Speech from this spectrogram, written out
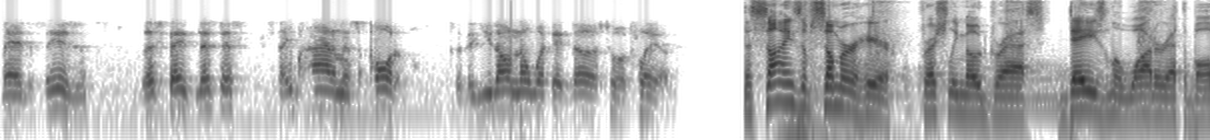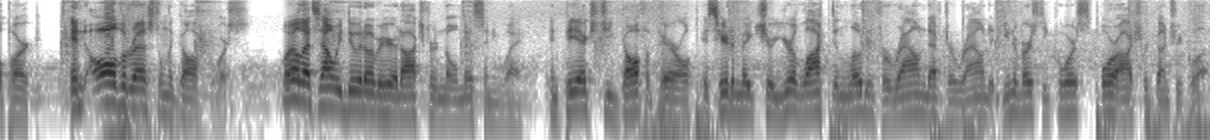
Bad decisions. Let's stay. Let's just stay behind them and support them, so that you don't know what that does to a player. The signs of summer are here freshly mowed grass, days in the water at the ballpark, and all the rest on the golf course. Well, that's how we do it over here at Oxford and Ole Miss anyway. And PXG Golf Apparel is here to make sure you're locked and loaded for round after round at University Course or Oxford Country Club.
